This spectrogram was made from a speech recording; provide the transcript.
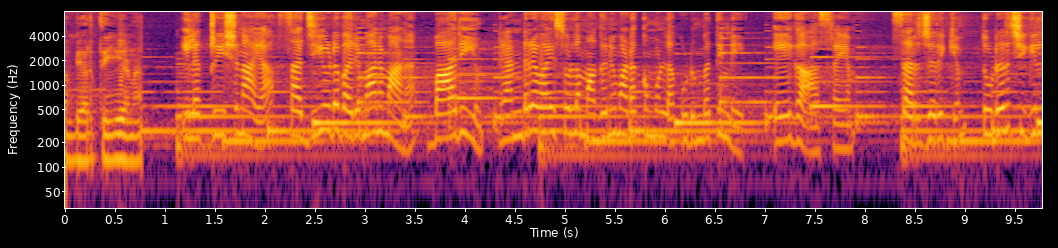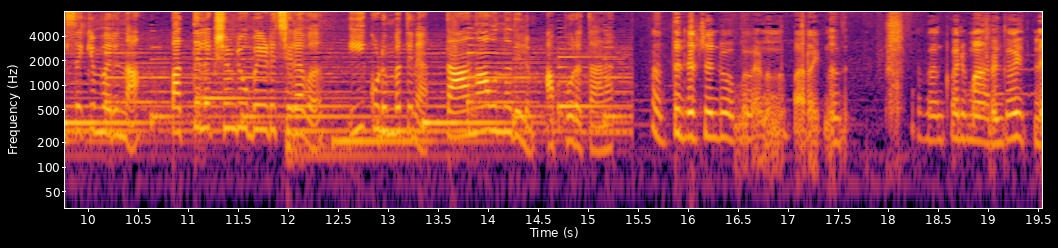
അഭ്യർത്ഥിക്കുകയാണ്. ഇലക്ട്രീഷ്യനായ സജിയുടെ വരുമാനമാണ് ഭാര്യയും രണ്ടര വയസ്സുള്ള മകനുമടക്കമുള്ള കുടുംബത്തിന്റെ ഏക ആശ്രയം. സർജറിക്കും തുടർ ചികിത്സയ്ക്കും വരുന്ന പത്ത് ലക്ഷം രൂപയുടെ ചിലവ് ഈ കുടുംബത്തിന് താങ്ങാവുന്നതിലും അപ്പുറത്താണ്. പത്ത് ലക്ഷം രൂപ വേണമെന്ന് പറയുന്നത്. ഒരു മാർഗമില്ല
